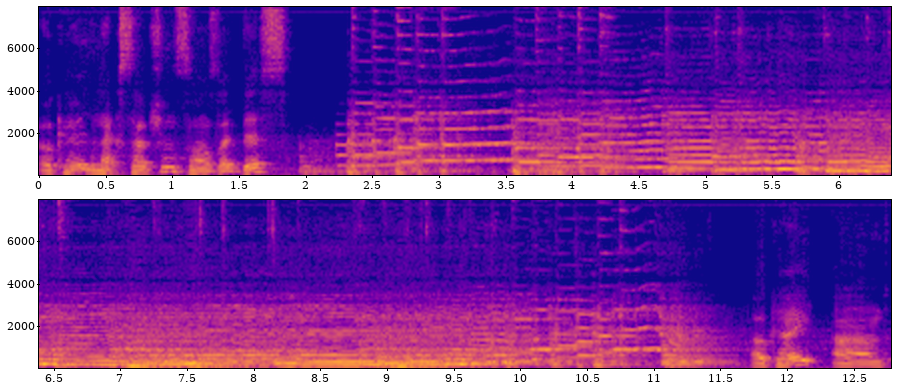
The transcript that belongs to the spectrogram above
Okay, the next section sounds like this. Okay, and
